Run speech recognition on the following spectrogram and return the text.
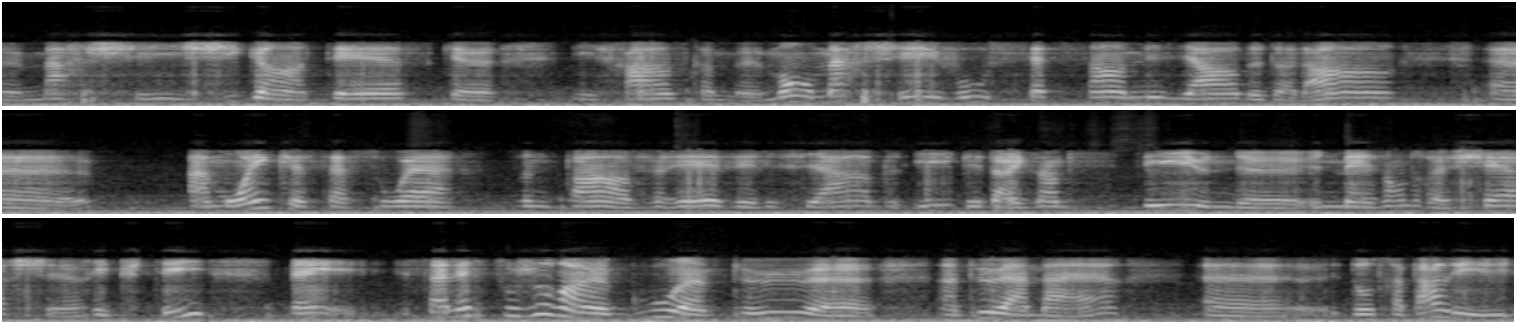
un marché gigantesque, des phrases comme Mon marché vaut 700 milliards de dollars, à moins que ça soit d'une part vrai, vérifiable et que, par exemple, citer une, une maison de recherche réputée, mais ben, ça laisse toujours un goût un peu, euh, un peu amer. Euh, d'autre part, les,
